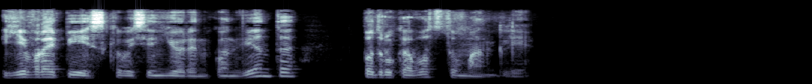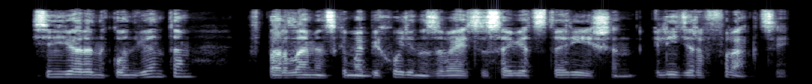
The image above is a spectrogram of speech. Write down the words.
Европейского сеньорин-конвента под руководством Англии. Сеньорин-конвентом в парламентском обиходе называется Совет старейшин, лидеров фракций.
